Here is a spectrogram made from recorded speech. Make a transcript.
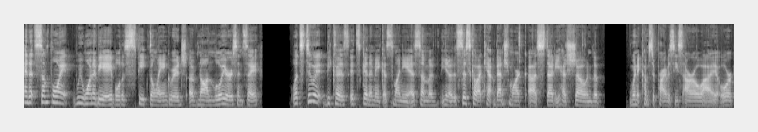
And at some point we want to be able to speak the language of non-lawyers and say let's do it because it's going to make us money as some of you know the cisco account benchmark uh, study has shown the when it comes to privacy's roi or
